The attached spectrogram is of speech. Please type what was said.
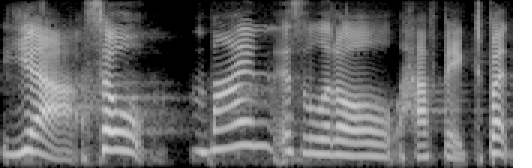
Yeah. So mine is a little half baked, but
